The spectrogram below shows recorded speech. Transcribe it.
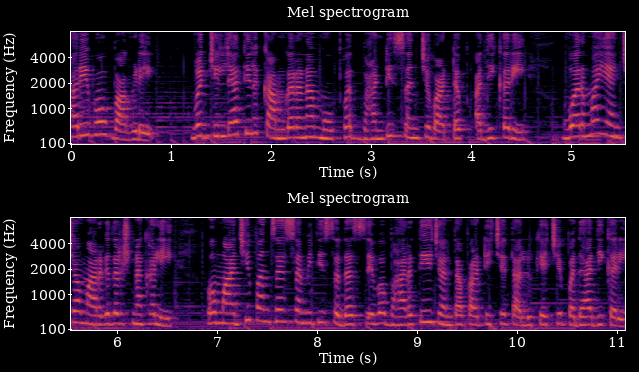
हरिभाऊ बागडे व जिल्ह्यातील कामगारांना मोफत भांडी संच वाटप अधिकारी वर्मा यांच्या मार्गदर्शनाखाली व माजी पंचायत समिती सदस्य व भारतीय जनता पार्टीचे तालुक्याचे पदाधिकारी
